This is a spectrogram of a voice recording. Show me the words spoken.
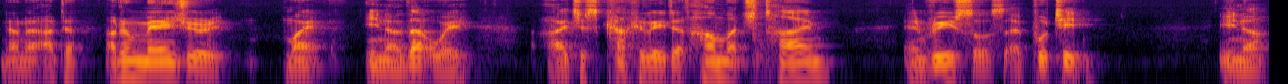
no, no, I don't, I don't measure it my, you know, that way. I just calculated how much time and resource I put in, you know,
